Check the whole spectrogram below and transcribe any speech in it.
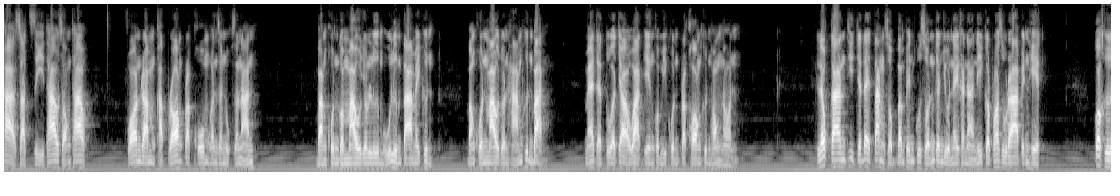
ฆ่าสัตว์สี่เท้าสองเท้าฟ้อนรำขับร้องประโคมกันสนุกสนาน บางคนก็เมาจนลืมหูลืมตาไม่ขึ้น บางคนเมาจนหามขึ้นบ้าน แม้แต่ตัวเจ้าวาดเองก็มีคนประคองขึ้นห้องนอน แล้วการที่จะได้ตั้งศพบำเพ็ญกุศลกันอยู่ในขณะนี้ก็เพราะสุราเป็นเหตุ ก็คือ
